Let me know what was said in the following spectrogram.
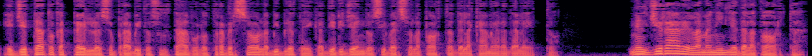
e, gettato cappello e soprabito sul tavolo, attraversò la biblioteca dirigendosi verso la porta della camera da letto. Nel girare la maniglia della porta,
